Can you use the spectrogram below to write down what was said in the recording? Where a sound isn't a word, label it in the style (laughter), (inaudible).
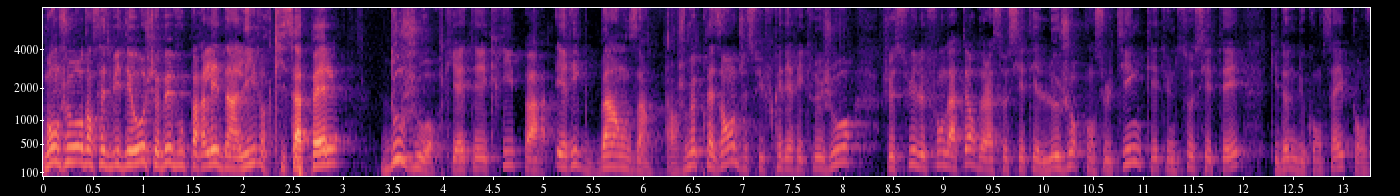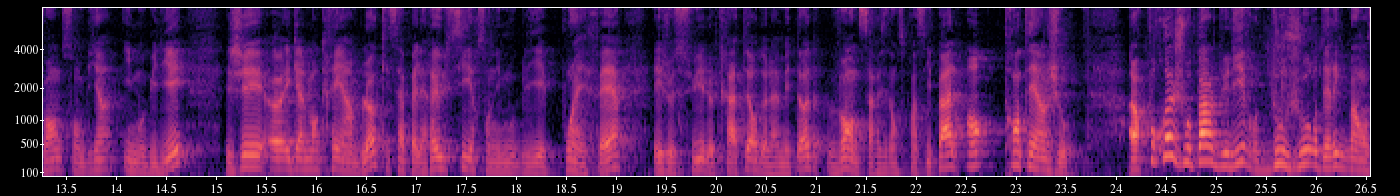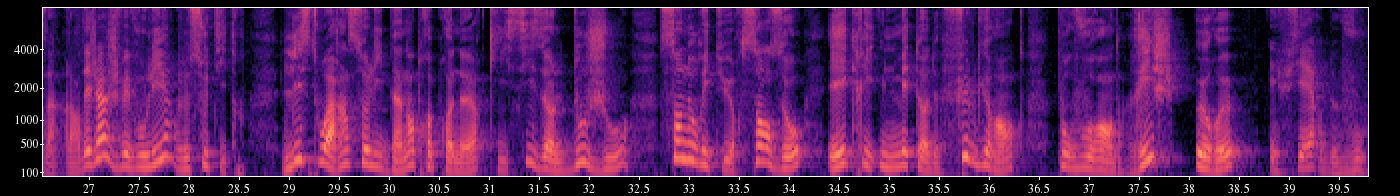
Bonjour, dans cette vidéo, je vais vous parler d'un livre qui s'appelle 12 jours, qui a été écrit par Éric Baanzin. Alors, je me présente, je suis Frédéric Lejour, je suis le fondateur de la société Lejour Consulting, qui est une société qui donne du conseil pour vendre son bien immobilier. J'ai euh, également créé un blog qui s'appelle réussir son immobilier.fr et je suis le créateur de la méthode Vendre sa résidence principale en 31 jours. Alors pourquoi je vous parle du livre 12 jours d'Éric Baanzin? Alors déjà, je vais vous lire le sous-titre. L'histoire insolite d'un entrepreneur qui s'isole 12 jours sans nourriture, sans eau et écrit une méthode fulgurante pour vous rendre riche, heureux et fier de vous.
